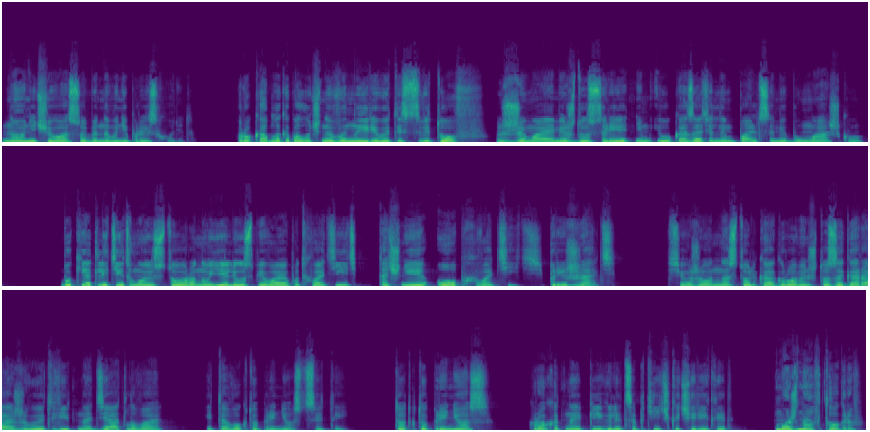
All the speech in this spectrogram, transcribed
Но ничего особенного не происходит. Рука благополучно выныривает из цветов, сжимая между средним и указательным пальцами бумажку. Букет летит в мою сторону, еле успеваю подхватить, точнее обхватить, прижать. Все же он настолько огромен, что загораживает вид на Дятлова и того, кто принес цветы. Тот, кто принес, крохотная пигалица, птичка чирикает. «Можно автограф?»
